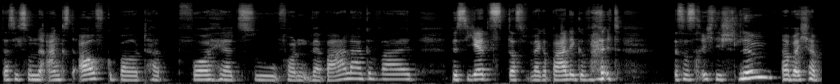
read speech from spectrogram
dass sich so eine Angst aufgebaut hat, vorher zu von verbaler Gewalt bis jetzt, dass verbale Gewalt es ist richtig schlimm, aber ich habe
